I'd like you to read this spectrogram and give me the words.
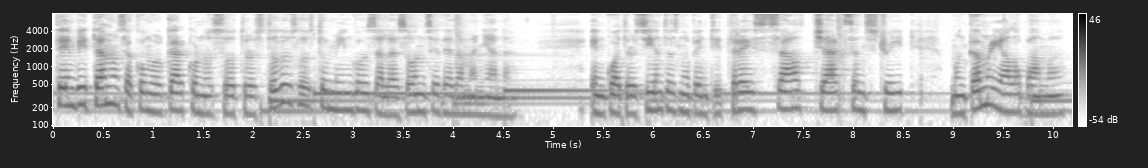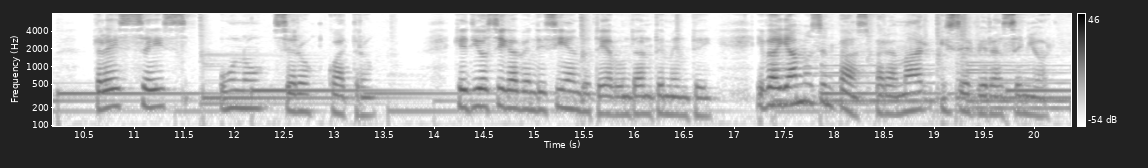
Te invitamos a comulgar con nosotros todos los domingos a las 11 de la mañana en 493 South Jackson Street, Montgomery, Alabama 36104. Que Dios siga bendiciéndote abundantemente y vayamos en paz para amar y servir al Señor.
